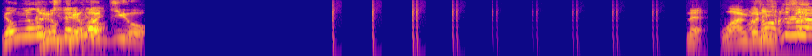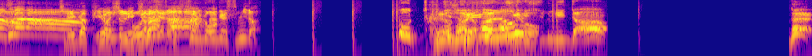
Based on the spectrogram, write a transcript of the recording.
명령을 기다려하지요. 네, 왕건이 제가 필요하십니까? 싹 쓸고 오겠습니다. 또 찾으셨어요? 있습니다. 네.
